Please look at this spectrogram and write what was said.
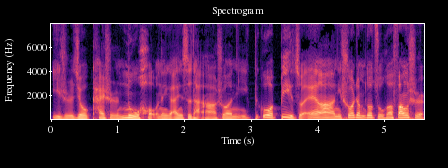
一直就开始怒吼那个爱因斯坦啊，说你给我闭嘴啊！你说这么多组合方式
